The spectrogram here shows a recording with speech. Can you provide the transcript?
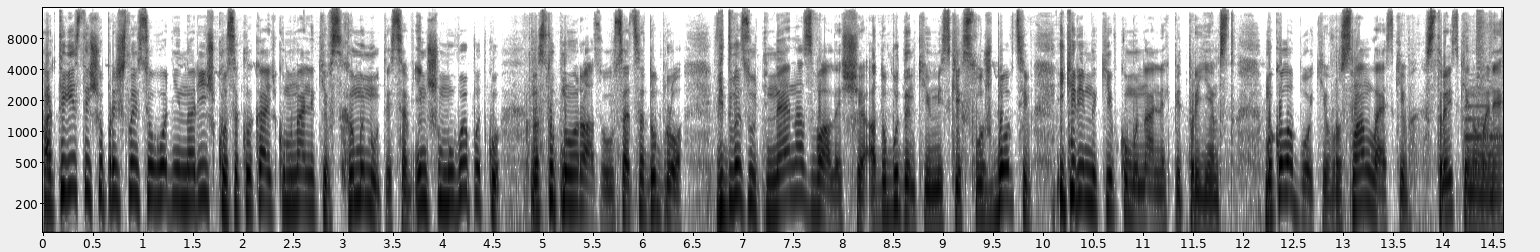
Активісти, що прийшли сьогодні на річку, закликають комунальників схаменутися. В іншому випадку наступного разу усе це добро відвезуть не на звалище, а до будинків міських службовців і керівників комунальних підприємств. Микола Бойків, Руслан Леськів, Стрийські новини.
